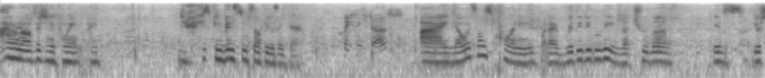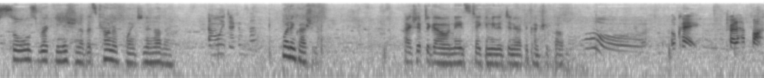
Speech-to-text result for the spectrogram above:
I don't know if there's any point. I... He's convinced himself he doesn't care. But you think he does? I know it sounds corny, but I really do believe that true love is your soul's recognition of its counterpoint in another. Emily Dickinson? Wedding Crashers. I actually have to go. Nate's taking me to dinner at the country club. Oh, okay. Try to have fun.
